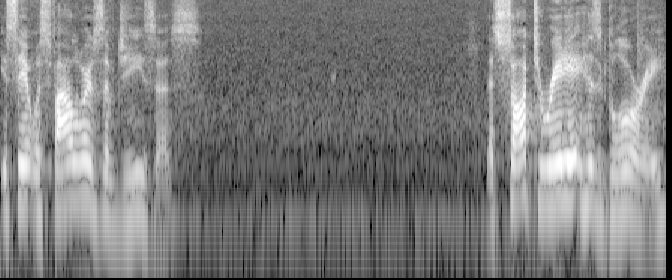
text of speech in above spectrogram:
You see, it was followers of Jesus that sought to radiate his glory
